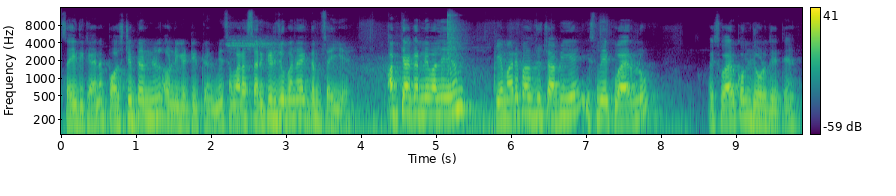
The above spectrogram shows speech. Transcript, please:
सही दिखाया ना पॉजिटिव टर्मिनल और निगेटिव टर्मिनल मीन्स हमारा सर्किट जो बना है एकदम सही है। अब क्या करने वाले हैं हम? ये हमारे पास जो चाबी है, इसमें एक वायर लो इस वायर को हम जोड़ देते हैं।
